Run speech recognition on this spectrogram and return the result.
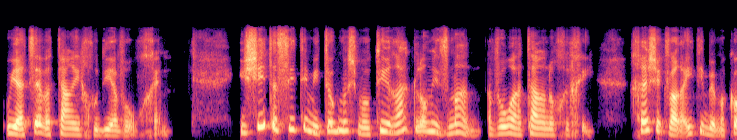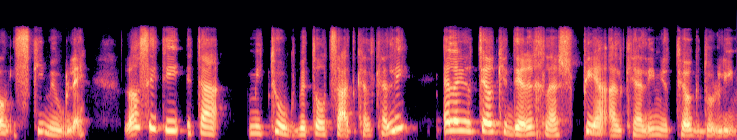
הוא יעצב אתר ייחודי עבורכם. אישית עשיתי מיתוג משמעותי רק לא מזמן עבור האתר הנוכחי, אחרי שכבר הייתי במקום עסקי מעולה. לא עשיתי את המיתוג בתור צעד כלכלי, אלא יותר כדרך להשפיע על קהלים יותר גדולים.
